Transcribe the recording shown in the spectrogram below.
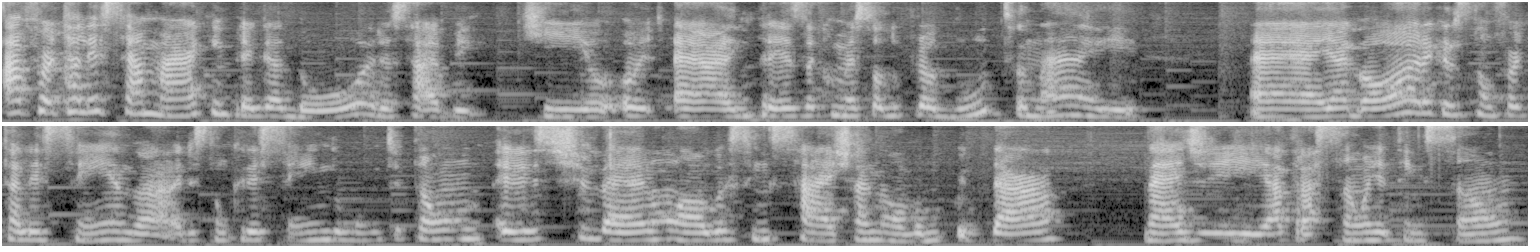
a fortalecer a marca empregadora, sabe? Que é, a empresa começou do produto, né? E, é, e agora que eles estão fortalecendo, eles estão crescendo muito, então eles tiveram logo assim, insight, ah, não, vamos cuidar né, de atração e retenção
